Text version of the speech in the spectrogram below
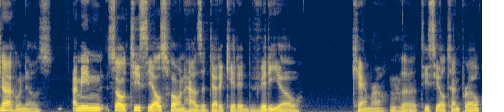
yeah. Who knows? I mean, so TCL's phone has a dedicated video camera, Mm-hmm. the TCL 10 Pro.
